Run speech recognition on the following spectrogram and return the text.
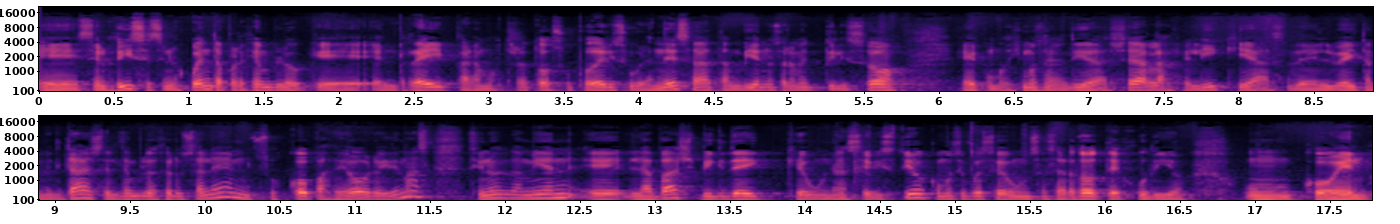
Eh, se nos dice, se nos cuenta, por ejemplo, que el rey, para mostrar todo su poder y su grandeza, también no solamente utilizó, eh, como dijimos en el día de ayer, las reliquias del Beit HaMikdash, del Templo de Jerusalén, sus copas de oro y demás, sino también eh, la Bash Big Day que una se vistió como si fuese un sacerdote judío, un Cohen.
